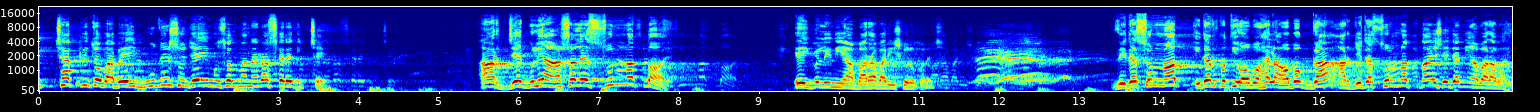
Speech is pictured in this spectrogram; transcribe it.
ইচ্ছাকৃতভাবেই বুঝে সুঝেই মুসলমানেরা ছেড়ে দিচ্ছে। আর যেগুলি আসলে সুন্নত নয়, এইগুলি নিয়ে বাড়াবাড়ি শুরু করেছে। যেটা সুন্নত, এটার প্রতি অবহেলা, অবজ্ঞা, আর যেটা সুন্নত নয়, সেটা নিয়ে বাড়াবাড়ি।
